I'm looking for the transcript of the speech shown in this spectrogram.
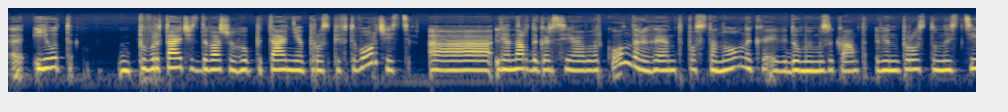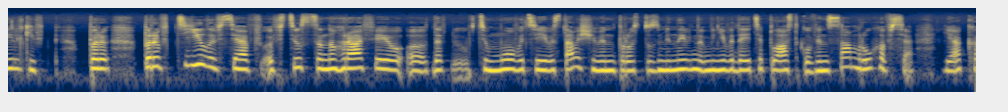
Е, і от Повертаючись до вашого питання про співтворчість, Леонардо Гарсія Ларкон, диригент, постановник, відомий музикант, він просто настільки перевтілився в цю сценографію, в цю мову цієї вистави, що він просто змінив, мені видається, пластику. Він сам рухався, як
